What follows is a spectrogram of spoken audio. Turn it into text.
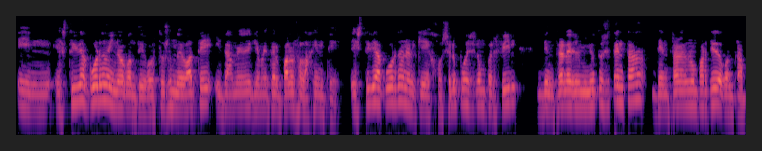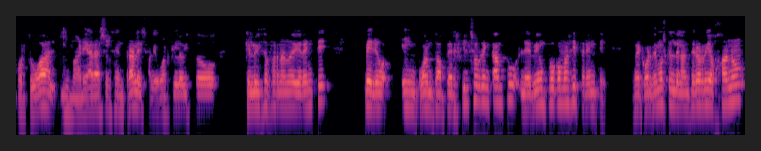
Estoy de acuerdo y no contigo. Esto es un debate y también hay que meter palos a la gente. Estoy de acuerdo en el que José Lu puede ser un perfil de entrar en el minuto 70, de entrar en un partido contra Portugal y marear a esos centrales, al igual que lo hizo, que lo hizo Fernando Llorente, pero en cuanto a perfil sobre en campo le veo un poco más diferente. Recordemos que el delantero riojano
